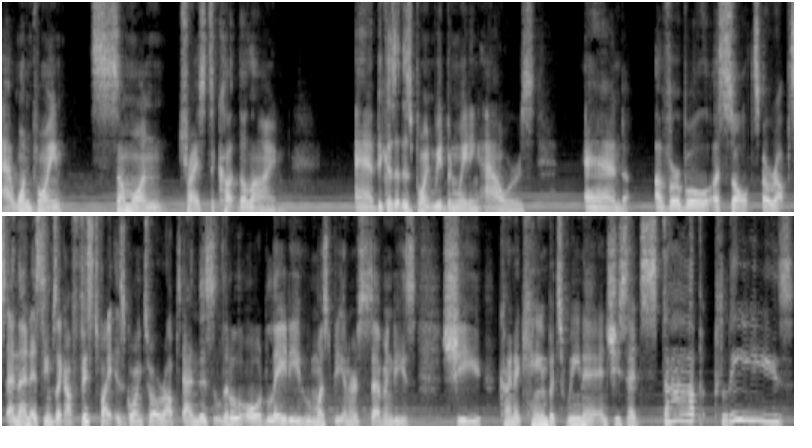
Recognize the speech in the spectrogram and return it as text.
At one point, someone tries to cut the line, and because at this point we'd been waiting hours, and a verbal assault erupts. And then it seems like a fist fight is going to erupt. And this little old lady who must be in her 70s, she kind of came between it and she said, Stop, please.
